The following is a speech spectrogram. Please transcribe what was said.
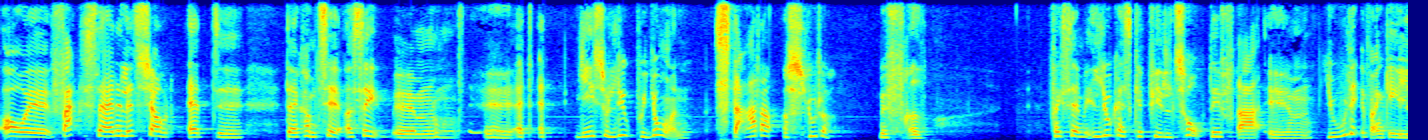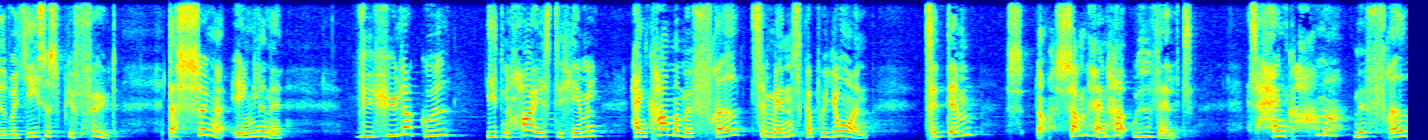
Og øh, faktisk så er det lidt sjovt, at øh, da jeg kom til at se, øh, øh, at, at Jesu liv på jorden starter og slutter med fred. For eksempel i Lukas kapitel 2, det er fra øh, juleevangeliet, hvor Jesus bliver født. Der synger englene, vi hylder Gud i den højeste himmel. Han kommer med fred til mennesker på jorden, til dem, nå, som han har udvalgt. Altså han kommer med fred.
